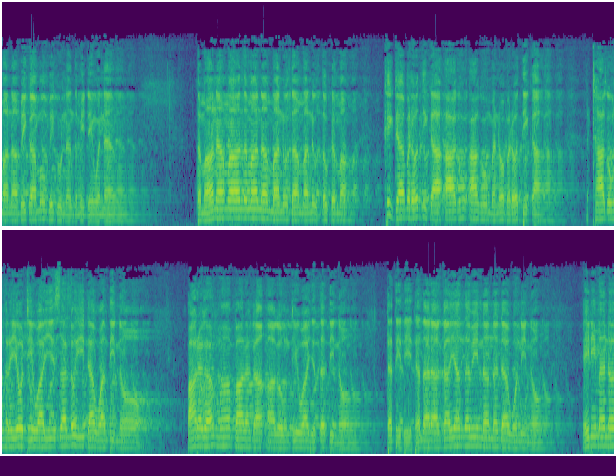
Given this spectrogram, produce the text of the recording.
မာနာဘိကမုဘိကုဏံသမိတေဝနံတမနာမတမနာမနုတမနုသုတ်တမခိတ္တပရောတိကာအာဂုံအာဂုံမနောပရောတိကာ အထာဂုံဟရယောဒီဝါယေသလောဟိတဝန္တိနောပါရဂမပါရဂအာဂုံဒီဝါယတတိနောတတိတိတတရာကာယံသဗိနန္တဝဏိနောဣတိမန္တော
